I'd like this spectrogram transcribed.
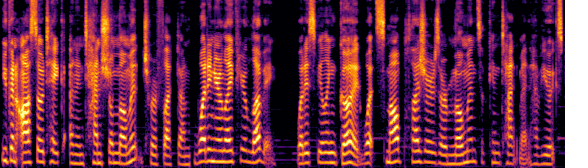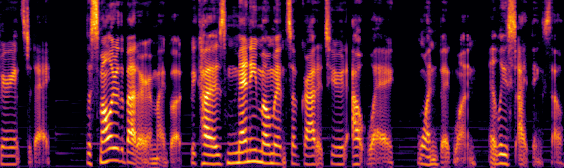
You can also take an intentional moment to reflect on what in your life you're loving, what is feeling good, what small pleasures or moments of contentment have you experienced today. The smaller the better in my book, because many moments of gratitude outweigh one big one. At least I think so.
